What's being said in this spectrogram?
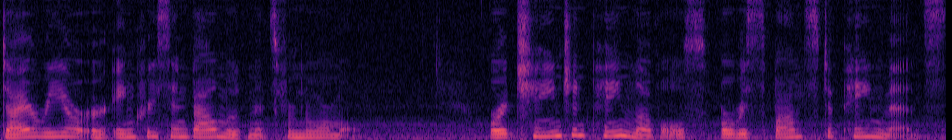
diarrhea or increase in bowel movements from normal, or a change in pain levels or response to pain meds,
